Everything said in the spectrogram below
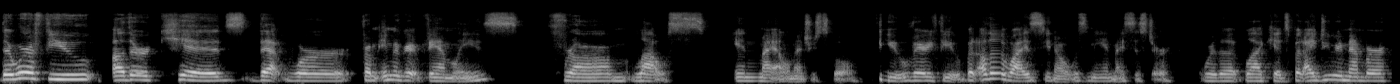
there were a few other kids that were from immigrant families from Laos in my elementary school. Few, very few, but otherwise, you know, it was me and my sister were the black kids. But I do remember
